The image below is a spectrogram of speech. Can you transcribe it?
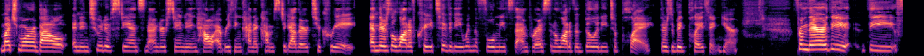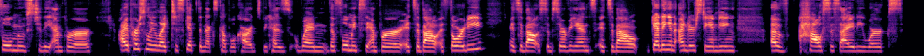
much more about an intuitive stance and understanding how everything kind of comes together to create. And there's a lot of creativity when the fool meets the empress and a lot of ability to play. There's a big play thing here from there the the fool moves to the emperor I personally like to skip the next couple cards because when the Fool meets the Emperor, it's about authority, it's about subservience, it's about getting an understanding of how society works.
